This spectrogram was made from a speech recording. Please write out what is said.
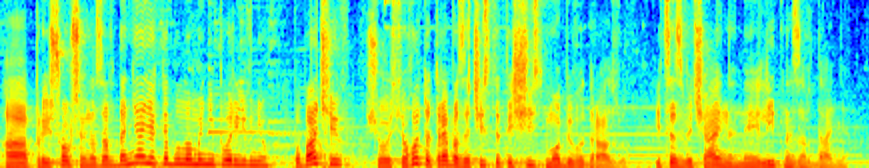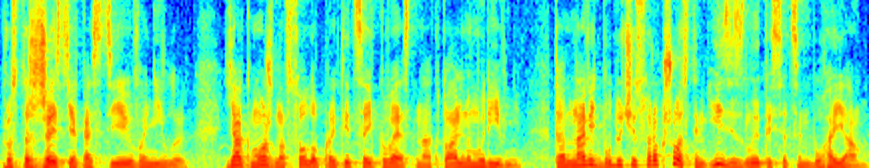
А прийшовши на завдання, яке було мені по рівню, побачив, що усього то треба зачистити 6 мобів одразу. І це звичайне, не елітне завдання. Просто жесть якась з цією ванілою. Як можна в соло пройти цей квест на актуальному рівні? Та навіть будучи 46-м, ізі злитися цим бугаям.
